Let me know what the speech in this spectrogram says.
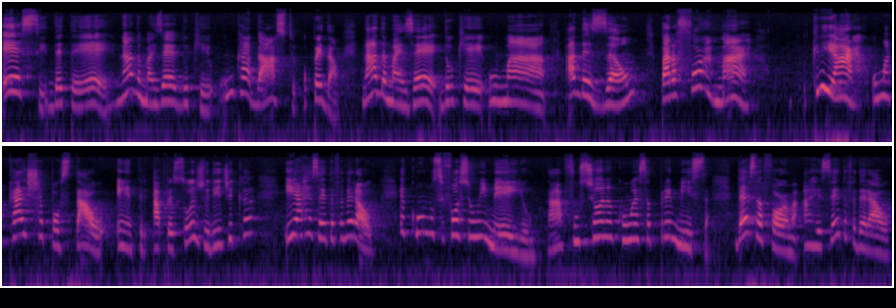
Esse DTE nada mais é do que um cadastro, oh, perdão, nada mais é do que uma adesão para formar criar uma caixa postal entre a pessoa jurídica e a Receita Federal. É como se fosse um e-mail, tá? Funciona com essa premissa. Dessa forma, a Receita Federal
